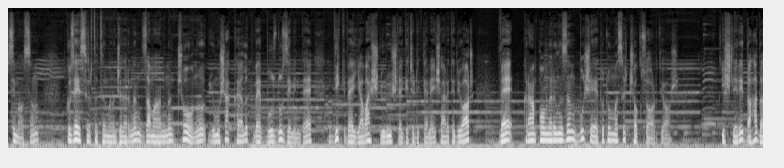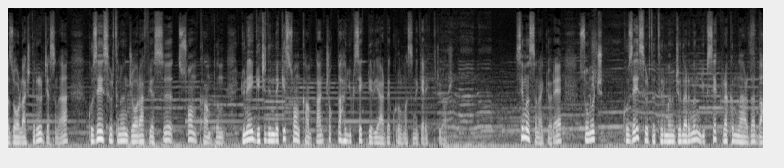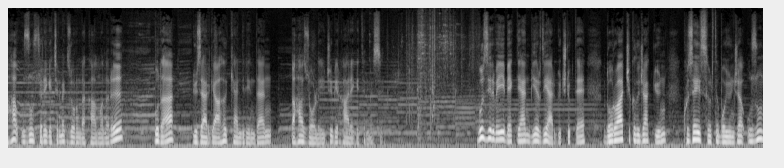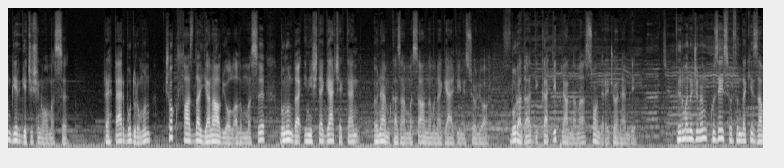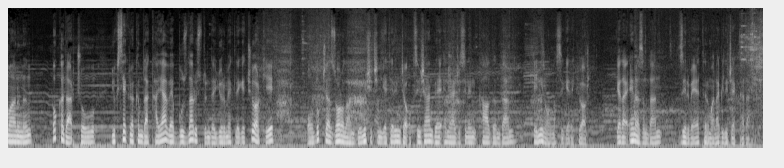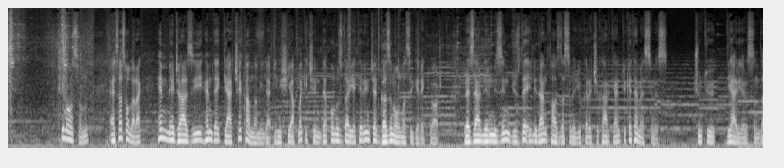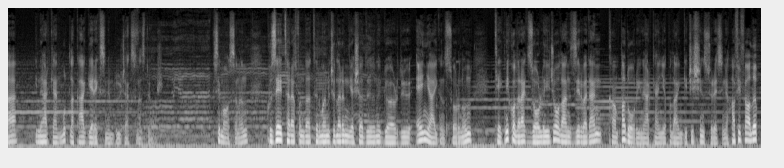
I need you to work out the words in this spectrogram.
Simonson, kuzey sırtı tırmanıcılarının zamanının çoğunu yumuşak kayalık ve buzlu zeminde dik ve yavaş yürüyüşle geçirdiklerine işaret ediyor ve kramponlarınızın bu şeye tutunması çok zor diyor. İşleri daha da zorlaştırırcasına kuzey sırtının coğrafyası son kampın güney geçidindeki son kamptan çok daha yüksek bir yerde kurulmasını gerektiriyor. Simonson'a göre sonuç kuzey sırtı tırmanıcılarının yüksek rakımlarda daha uzun süre geçirmek zorunda kalmaları, bu da güzergahı kendiliğinden daha zorlayıcı bir hale getirmesi. Bu zirveyi bekleyen bir diğer güçlük de doruğa çıkılacak gün kuzey sırtı boyunca uzun bir geçişin olması. Rehber bu durumun çok fazla yanal yol alınması, bunun da inişte gerçekten önem kazanması anlamına geldiğini söylüyor. Burada dikkatli planlama son derece önemli. Tırmanıcının kuzey sırtındaki zamanının o kadar çoğu yüksek rakımda kaya ve buzlar üstünde yürümekle geçiyor ki oldukça zor olan dönüş için yeterince oksijen ve enerjisinin kaldığından emin olması gerekiyor. Ya da en azından zirveye tırmanabilecek kadar. Simonson esas olarak hem mecazi hem de gerçek anlamıyla inişi yapmak için deponuzda yeterince gazın olması gerekiyor. Rezervlerinizin %50'den fazlasını yukarı çıkarken tüketemezsiniz. Çünkü diğer yarısında inerken mutlaka gereksinim duyacaksınız diyor. Simonson'ın kuzey tarafında tırmanıcıların yaşadığını gördüğü en yaygın sorunun teknik olarak zorlayıcı olan zirveden kampa doğru inerken yapılan geçişin süresini hafife alıp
